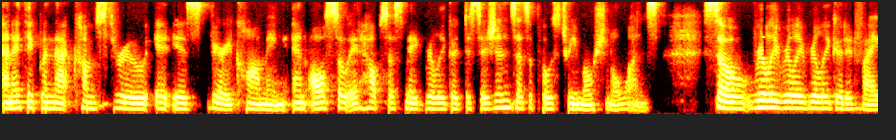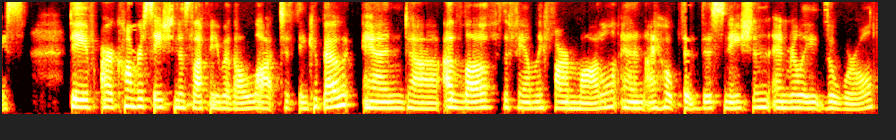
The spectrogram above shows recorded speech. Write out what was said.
And I think when that comes through, it is very calming. And also, it helps us make really good decisions as opposed to emotional ones. So, really, really, really good advice. Dave, our conversation has left me with a lot to think about. And uh, I love the family farm model. And I hope that this nation and really the world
